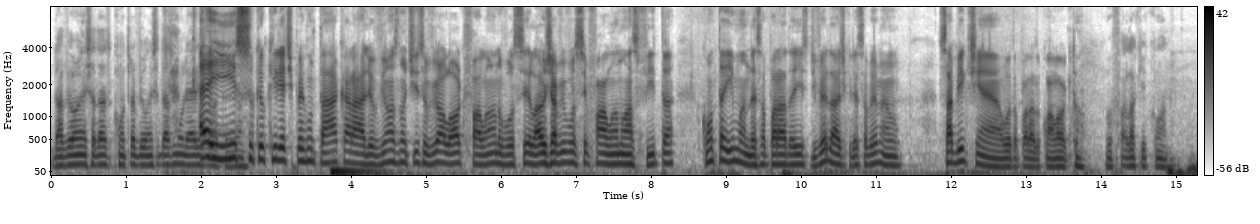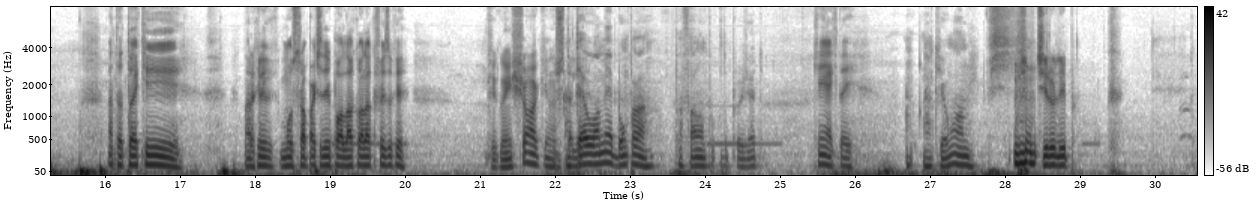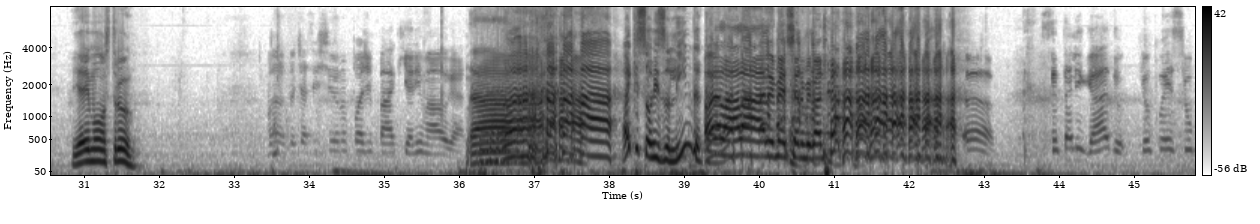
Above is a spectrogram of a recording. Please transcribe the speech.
Da violência das, contra a violência das mulheres. lá, tá É ligado? isso que eu queria te perguntar, caralho. Eu vi umas notícias, eu vi o Alok falando, você lá, eu já vi você falando umas fitas. Conta aí, mano, dessa parada aí, de verdade, queria saber mesmo. Sabia que tinha outra parada com o Alok. Tô. Vou falar aqui com a. Ah, tanto é que. Na hora que ele mostrou a parte dele pro Alok, o Alok fez o quê? Ficou em choque, né? Tá Até ali. o homem é bom pra, pra falar um pouco do projeto. Quem é que tá aí? Aqui é o homem. Tira o lipo. E aí, monstro? Mano, tô te assistindo no aqui, animal, cara. Ah. Olha que sorriso lindo, cara. olha lá, olha lá, ele mexendo o bigode. Ah, Você tá ligado que eu conheci o,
